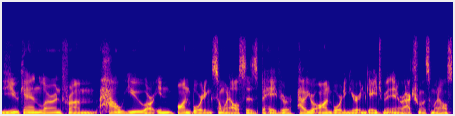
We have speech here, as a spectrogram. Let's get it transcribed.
you can learn from how you are in onboarding someone else's behavior, how you're onboarding your engagement interaction with someone else,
